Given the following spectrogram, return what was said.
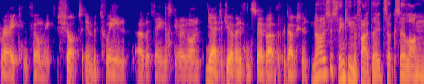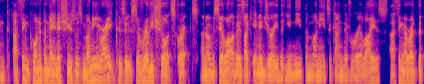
break in filming, shot in between other things going on. Yeah, did you have anything to say about the production? No, I was just thinking the fact that it took so long. I think one of the main issues was money, right? Because it was a really short script, and obviously a lot of it is like imagery that you need the money to kind of realize. I think I read the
